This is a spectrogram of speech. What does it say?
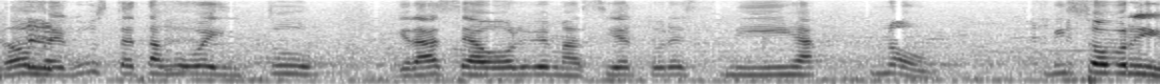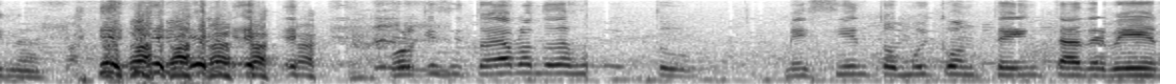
No, me gusta esta juventud. Gracias, Oliver Maciel, tú eres mi hija. No, mi sobrina. Porque si estoy hablando de juventud, me siento muy contenta de ver,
